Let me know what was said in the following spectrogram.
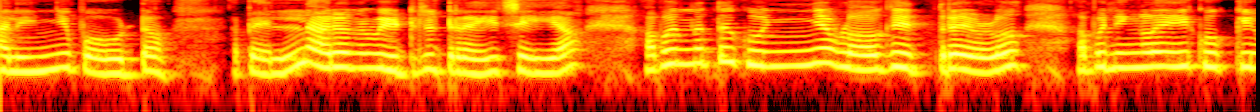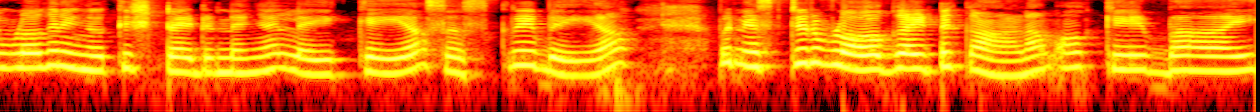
അലിഞ്ഞു പോകും കേട്ടോ. അപ്പോൾ എല്ലാവരും ഒന്ന് വീട്ടിൽ ട്രൈ ചെയ്യാം അപ്പോൾ ഇന്നത്തെ കുഞ്ഞ് വ്ളോഗ് ഇത്രയേ ഉള്ളൂ. അപ്പോൾ നിങ്ങൾ ഈ കുക്കിംഗ് വ്ളോഗ് നിങ്ങൾക്ക് ഇഷ്ടമായിട്ടുണ്ടെങ്കിൽ ലൈക്ക് ചെയ്യുക സബ്സ്ക്രൈബ് ചെയ്യുക. അപ്പോൾ നെക്സ്റ്റ് ഒരു വ്ളോഗായിട്ട് കാണാം. ഓക്കെ ബായ്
